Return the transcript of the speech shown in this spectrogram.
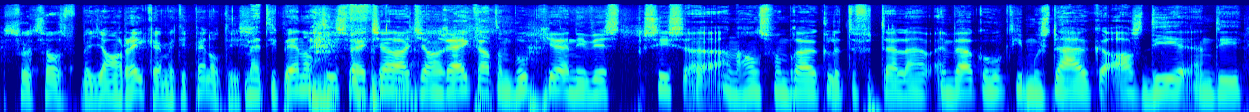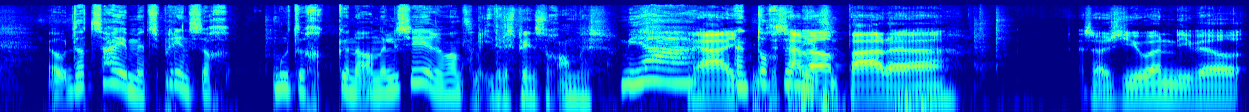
soort zoals bij Jan Reker met die penalties. met die penalties, weet je wel... had Jan Reek had een boekje en die wist precies eh, aan Hans van Breukelen te vertellen... in welke hoek die moest duiken als die en die... Oh, dat zou je met sprints toch moeten kunnen analyseren, want... Iedere sprint is toch anders? Ja, Ja, je- en toch er zijn niet. wel een paar... eh, zoals Ewan, die wil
